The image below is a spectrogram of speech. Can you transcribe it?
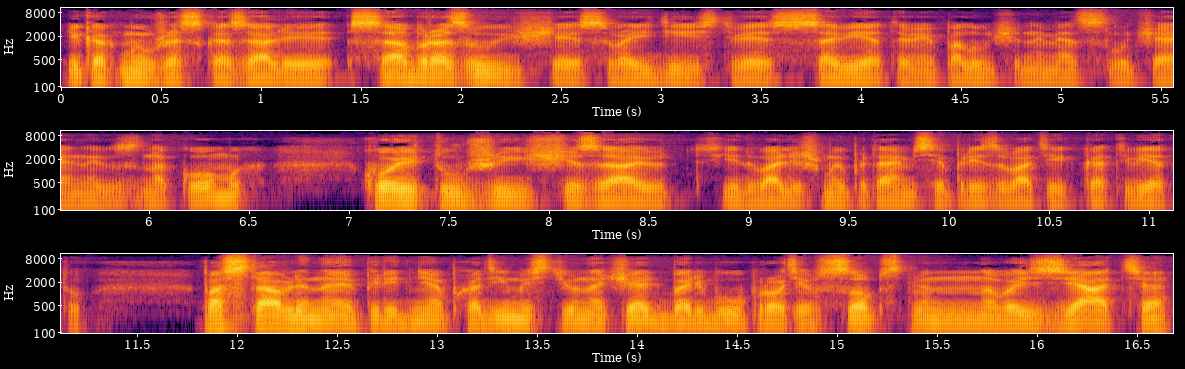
и, как мы уже сказали, сообразующая свои действия с советами, полученными от случайных знакомых, кои тут же исчезают, едва лишь мы пытаемся призвать их к ответу, поставленная перед необходимостью начать борьбу против собственного зятя,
